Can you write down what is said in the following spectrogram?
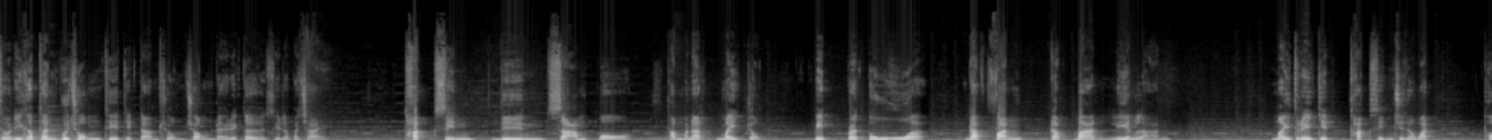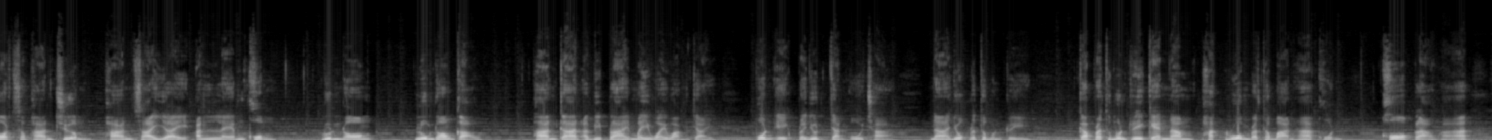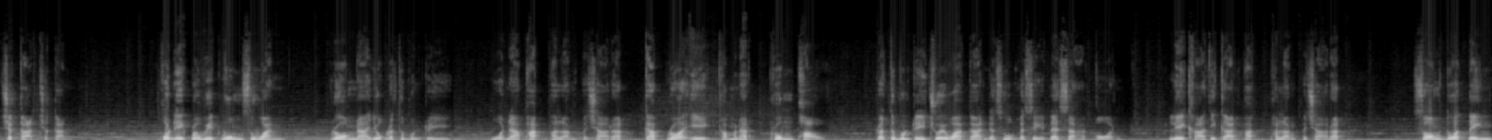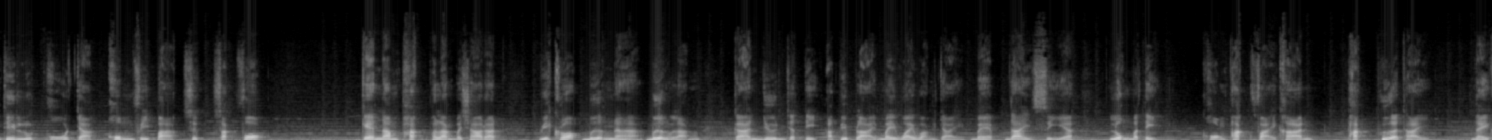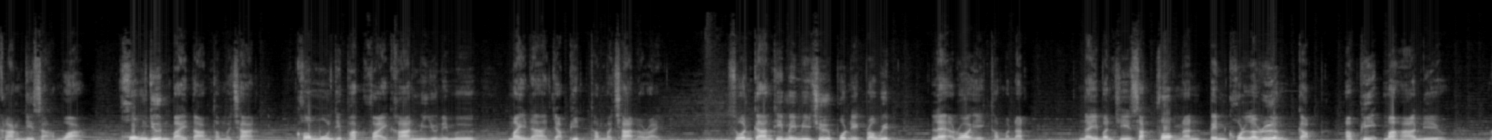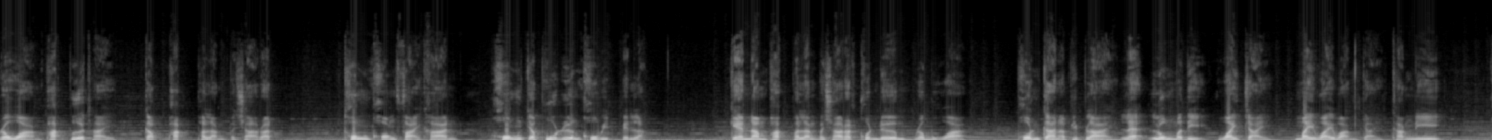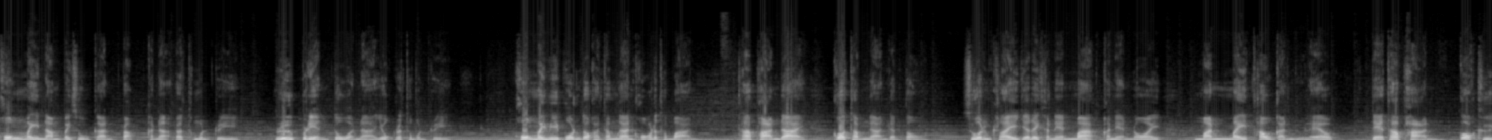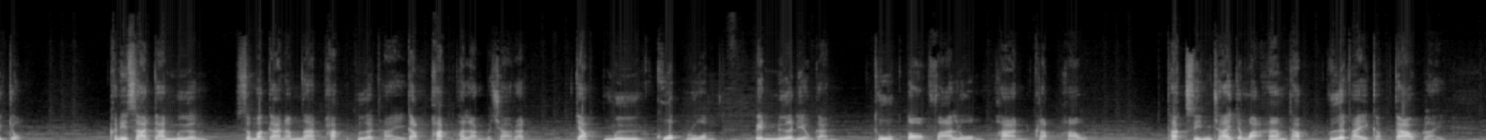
สวัสดีครับท่านผู้ชมที่ติดตามชมช่องดีเรคเตอร์ศิลปชัย ทักษิณดีนสามปอ ธรรมนัตไม่จบ ปิดประตูหัว ดับฝันกลับบ้านเลี้ยงหลาน ไมตรีจิตทักษิณชินวัตรทอดสะพานเชื่อม ผ่านสายใยอันแหลมคม รุ่นน้อง ลูกน้องเก่า ผ่านการอภิปรายไม่ไว้วางใจพลเอกประยุทธ์จันโอชา นายกรัฐมนตรี กับรัฐมนตรีแกนนำพักร่วมรัฐบาล 5 คน ข้อกล่าวหาชะกาดชะกันพลเอกประวิตยวงสุวรรณรองนายกรัฐมนตรี หัวหน้าพักพลังประชารัฐ กับร้อยเอกธรรมนัฐพรมเผ่า รัฐมนตรีช่วยว่าการกระทรวงเกษตรและสหกรณ์เลขาธิการพักพลังประชารัฐสองตัวเต็งที่หลุดโผจากคมฝีปากศึกซักฟอก แกนนำพักพลังประชารัฐ วิเคราะห์เบื้องหน้าเบื้องหลัง การยื่นยติอภิปรายไม่ไว้วางใจแบบได้เสียลงมติของพักฝ่ายค้าน พักเพื่อไทยในครั้งที่ 3 ว่า คงยื่นไปตามธรรมชาติ ข้อมูลที่พักฝ่ายค้านมีอยู่ในมือ ไม่น่าจะผิดธรรมชาติอะไร ส่วนการที่ไม่มีชื่อพลเอกประวิตย์และร้อยเอกธรรมนัฐในบัญชีซักฟอกนั้นเป็นคนละเรื่องกับอภิมหาดีลระหว่างพักเพื่อไทยกับพักพลังประชารัฐธงของฝ่ายค้านคงจะพูดเรื่องโควิดเป็นหลัก แกนนำพักพลังประชารัฐคนเดิมระบุว่า ผลการอภิปรายและลงมติไว้ใจ ไม่ไว้วางใจ ครั้งนี้คงไม่นำไปสู่การปรับคณะรัฐมนตรี หรือเปลี่ยนตัวนายกรัฐมนตรี คงไม่มีผลต่อการทำงานของรัฐบาล ถ้าผ่านได้ก็ทำงานกันต่อ ส่วนใครจะได้คะแนนมากคะแนนน้อย มันไม่เท่ากันอยู่แล้ว แต่ถ้าผ่านก็คือจบ คณิตศาสตร์การเมือง สมการอำนาจพักเพื่อไทยกับพักพลังประชารัฐ จับมือควบรวมเป็นเนื้อเดียวกัน ถูกตอกฝาโลงผ่านคลับเฮาส์ ทักษิณใช้จังหวะห้ามทัพเพื่อไทยกับก้าวไกล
